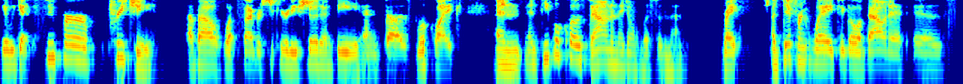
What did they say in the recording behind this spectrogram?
you know, we get super preachy about what cybersecurity should and be and does look like. And, and people close down and they don't listen then, right? A different way to go about it is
